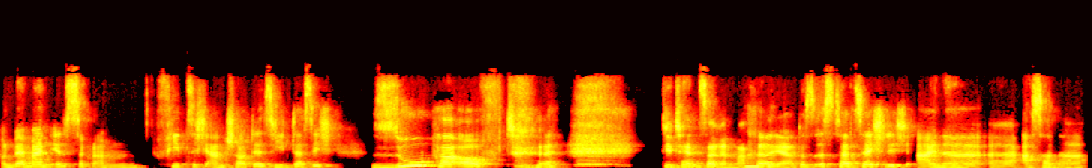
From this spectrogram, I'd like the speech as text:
Und wenn mein Instagram-Feed sich anschaut, der sieht, dass ich super oft die Tänzerin mache. Ja, das ist tatsächlich eine äh, Asana,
